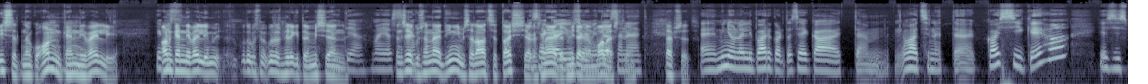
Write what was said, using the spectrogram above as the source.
lihtsalt nagu Uncanny Valley. Uncanny Valley, kuidas, kuidas me selgitame, mis see on? see on see, kui sa näed inimeselaadset asja, aga sa näed, et midagi on valesti. täpselt. Äh, minul oli paar korda see ka, et ähm, vaatasin, et äh, kassi keha ja siis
